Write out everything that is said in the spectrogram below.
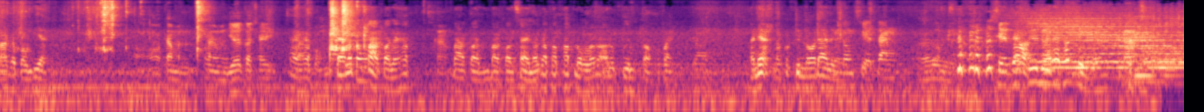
ฝากระป๋องเบียร์อ๋อถ้ามันถ้ามันเยอะก็ใช้ใช่ครับผมแต่เราต้องบากก่อนนะครับ ครับบากก่อนบากก่อนใส่แล้วก็พับๆลงแล้วก็เอาลูกปืนตอกเข้าไป อันเนี้ยเราก็ขึ้นล้อได้เลยไม่ต้องเสียตังค์เออเสียก็ตังค์ใช้ได้ทั้งหนึ่งเลยครับ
